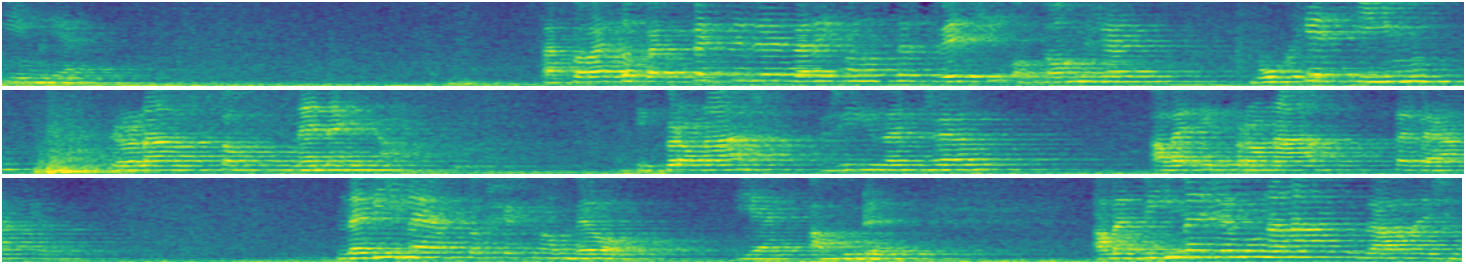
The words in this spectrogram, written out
kým je. Takovéto perspektivě Velikonoce svědčí o tom, že Bůh je tím, kdo nás v tom nenechá. I pro náš hřích zemřel, ale i pro nás se vrátil. Nevíme, jak to všechno bylo, je a bude. Ale víme, že mu na nás záleží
